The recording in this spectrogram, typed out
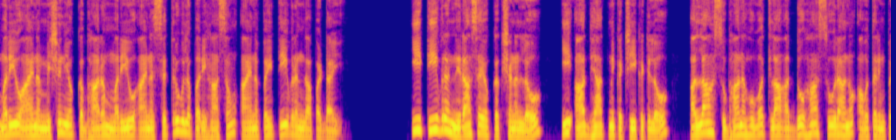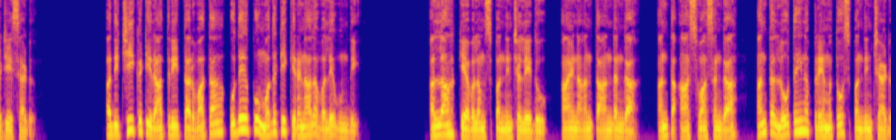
మరియు ఆయన మిషన్ యొక్క భారం మరియు ఆయన శత్రువుల పరిహాసం ఆయనపై తీవ్రంగా పడ్డాయి. ఈ తీవ్ర నిరాశ యొక్క క్షణంలో ఈ ఆధ్యాత్మిక చీకటిలో అల్లాహ్ సుభానహువత్లా అద్దూహా సూరాను అవతరింపజేశాడు. అది చీకటి రాత్రి తర్వాత ఉదయపు మొదటి కిరణాల వలె ఉంది. అల్లాహ్ కేవలం స్పందించలేదు ఆయన అంత అందంగా అంత ఆశ్వాసంగా అంత లోతైన ప్రేమతో స్పందించాడు.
